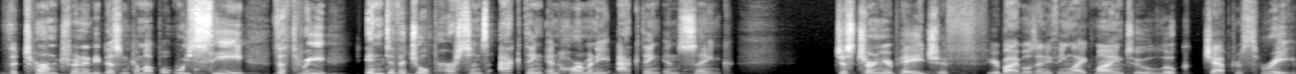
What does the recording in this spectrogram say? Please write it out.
the term Trinity doesn't come up, but we see the three individual persons acting in harmony, acting in sync. Just turn your page, if your Bible is anything like mine, to Luke chapter 3.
